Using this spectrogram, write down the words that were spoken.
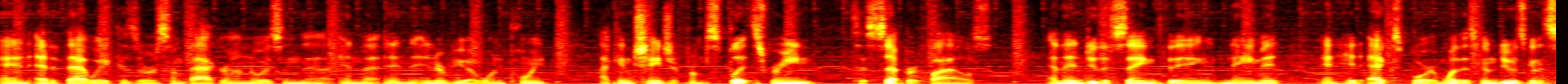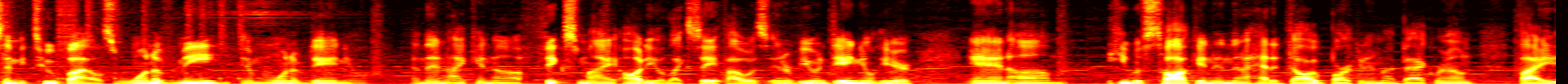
and edit that way because there was some background noise in the in the in the interview at one point. I can change it from split screen to separate files and then do the same thing, name it, and hit export. And what it's going to do, it's going to send me two files, one of me and one of Daniel. And then I can uh, fix my audio. Like say if I was interviewing Daniel here and um, he was talking and then I had a dog barking in my background by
